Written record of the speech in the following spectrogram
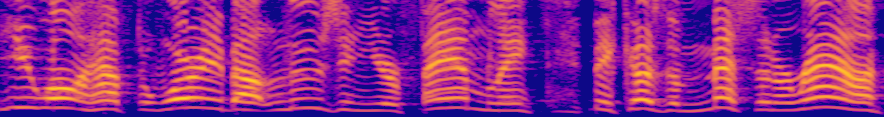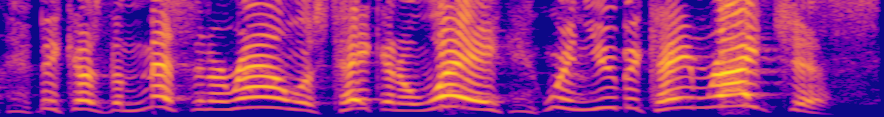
You won't have to worry about losing your family because of messing around, because the messing around was taken away when you became righteous.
